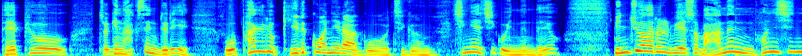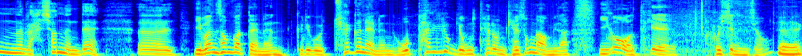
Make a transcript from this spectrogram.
대표적인 학생들이 586 기득권이라고 지금 칭해지고 있는데요. 민주화를 위해서 많은 헌신을 하셨는데 어, 이번 선거 때는 그리고 최근에는 586 용태론 계속 나옵니다. 이거 어떻게 보시는지요? 네,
